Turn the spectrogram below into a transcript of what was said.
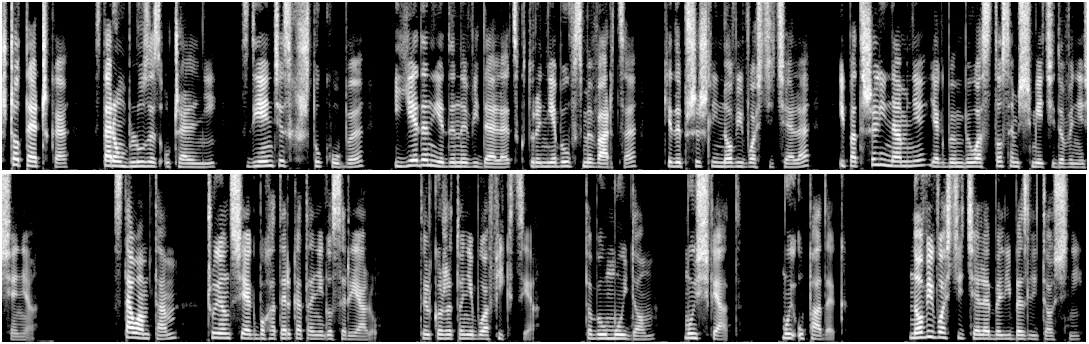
Szczoteczkę, starą bluzę z uczelni, zdjęcie z chrztu Kuby i jeden jedyny widelec, który nie był w zmywarce, kiedy przyszli nowi właściciele i patrzyli na mnie, jakbym była stosem śmieci do wyniesienia. Stałam tam, czując się jak bohaterka taniego serialu. Tylko, że to nie była fikcja. To był mój dom, mój świat, mój upadek. Nowi właściciele byli bezlitośni.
